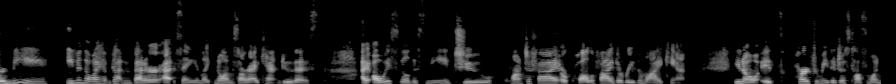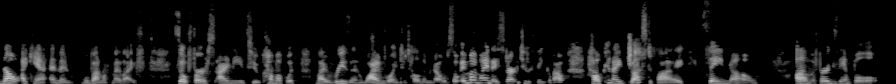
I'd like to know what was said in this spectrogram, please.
for me, even though I have gotten better at saying, like, no, I'm sorry, I can't do this, I always feel this need to quantify or qualify the reason why I can't. You know, it's hard for me to just tell someone, no, I can't, and then move on with my life. So, first, I need to come up with my reason why I'm going to tell them no. So, in my mind, I start to think about how can I justify saying no? Um, for example,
